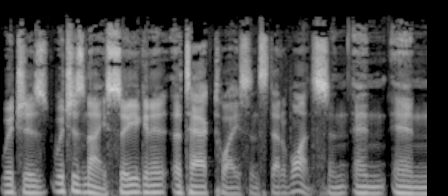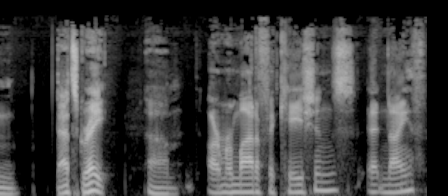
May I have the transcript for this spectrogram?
which is which is nice. So you can attack twice instead of once, and and and that's great. Um, armor modifications at ninth.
